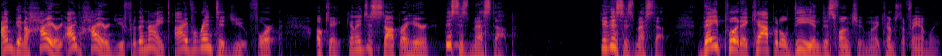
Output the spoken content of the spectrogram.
I'm going to hire, I've hired you for the night. I've rented you for. Okay, can I just stop right here? This is messed up. Okay, this is messed up. They put a capital D in dysfunction when it comes to family.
